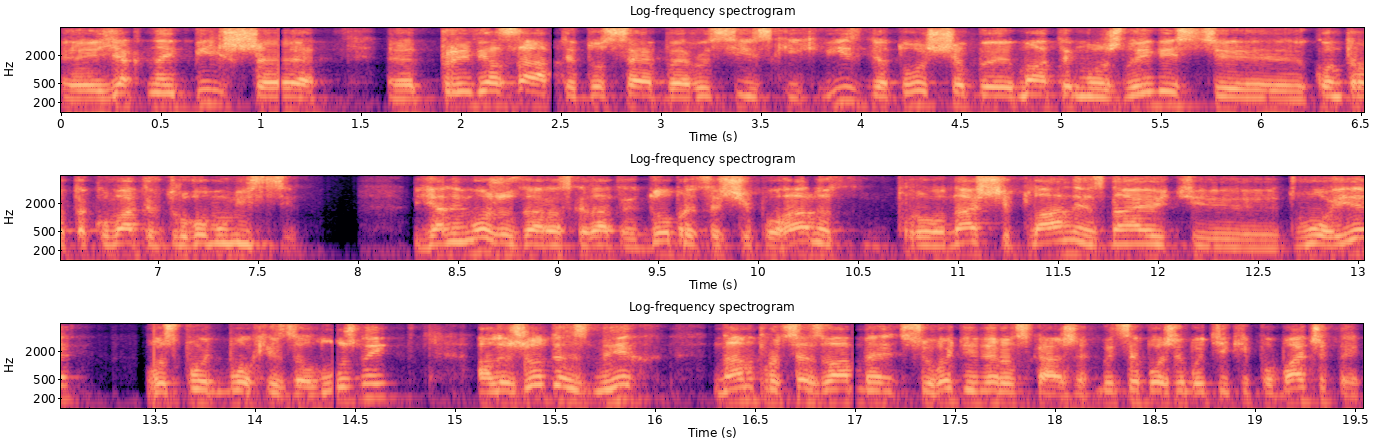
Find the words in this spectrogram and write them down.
як якнайбільше е, прив'язати до себе російських військ для того, щоб мати можливість е, контратакувати в другому місці. Я не можу зараз сказати, добре це чи погано. Про наші плани знають е, двоє: Господь Бог і Залужний, але жоден з них нам про це з вами сьогодні не розкаже. Ми це можемо тільки побачити,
